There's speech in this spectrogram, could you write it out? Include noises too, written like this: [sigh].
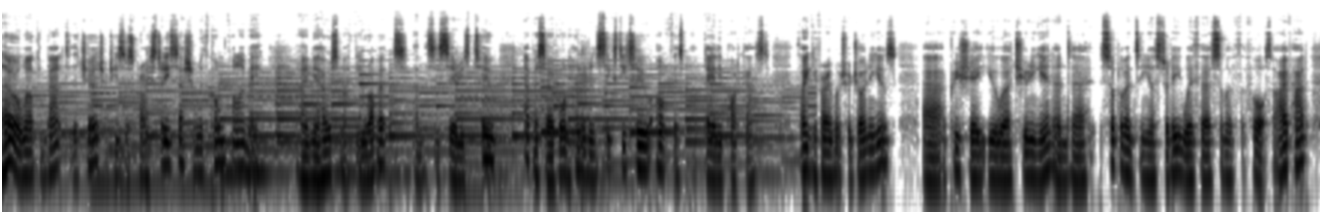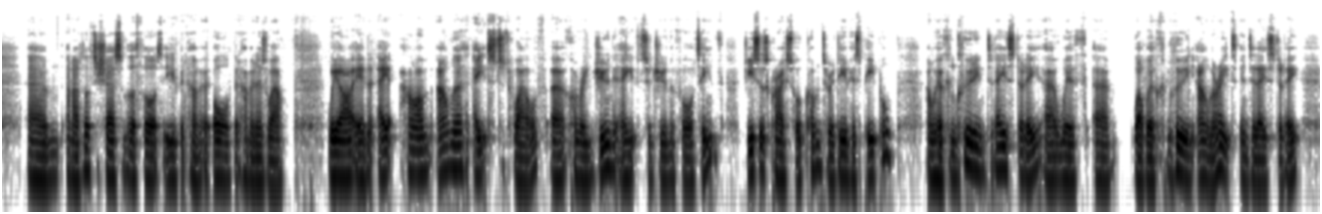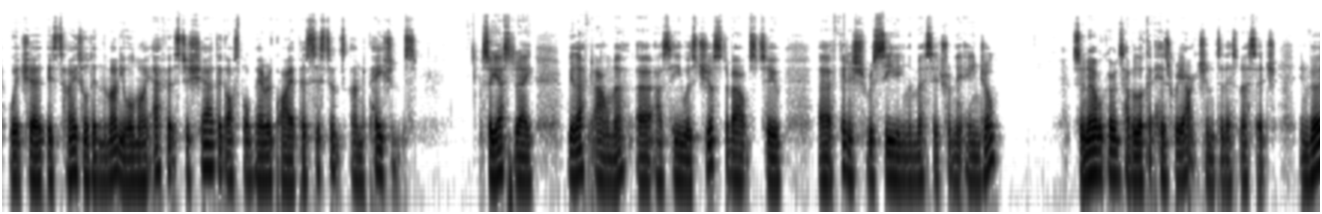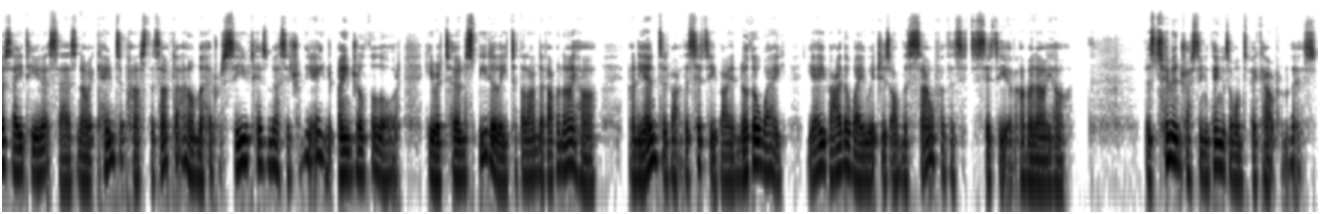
Hello and welcome back to the Church of Jesus Christ study session with Come Follow Me. I'm your host Matthew Roberts, and this is Series 2, Episode 162 of this daily podcast. Thank you very much for joining us. I uh, appreciate you uh, tuning in and uh, supplementing your study with uh, some of the thoughts I've had, um, and I'd love to share some of the thoughts that you've been having, all been having as well. We are in Alma 8 to 12, uh, covering June the 8th to June the 14th. Jesus Christ will come to redeem his people. And we are concluding today's study uh, with, uh, well, we're concluding Alma 8 in today's study, which uh, is titled in the manual, My Efforts to Share the Gospel May Require Persistence and Patience. So, yesterday we left Alma uh, as he was just about to uh, finish receiving the message from the angel. So now we're going to have a look at his reaction to this message. In verse 18 it says, Now it came to pass that after Alma had received his message from the angel of the Lord, he returned speedily to the land of Ammonihah, and he entered back the city by another way, yea, by the way which is on the south of the city of Ammonihah. There's two interesting things I want to pick out from this.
